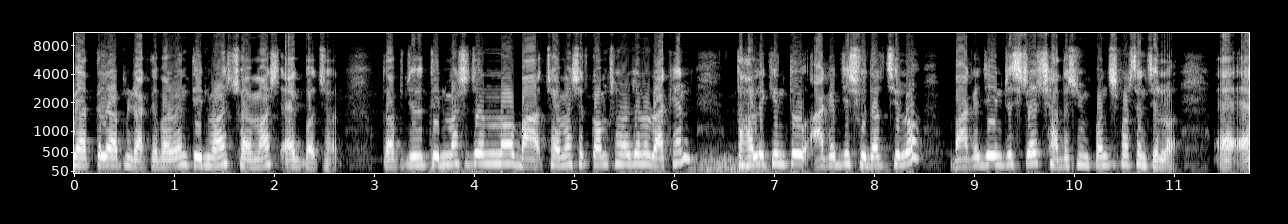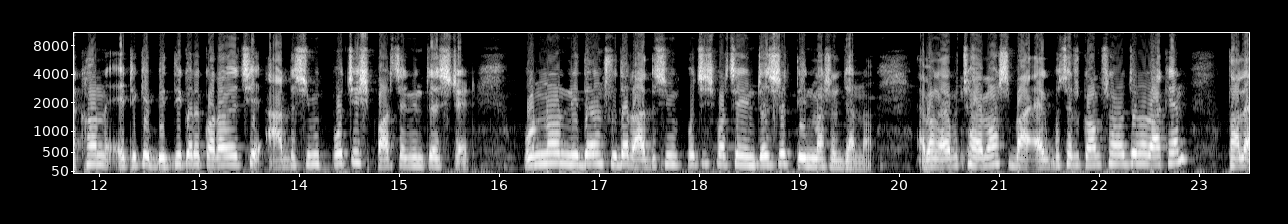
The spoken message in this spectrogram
মেয়াদকালে আপনি রাখতে পারবেন, তিন মাস, ছয় মাস, এক বছর। তো আপনি যদি তিন মাসের জন্য বা ছয় মাসের কম সময়ের জন্য রাখেন তাহলে কিন্তু আগের যে সুদার ছিল বা আগের যে ইন্টারেস্ট রেট সাত দশমিক পঞ্চাশ পার্সেন্ট ছিল এখন এটিকে বৃদ্ধি করে করা হয়েছে আট দশমিক পঁচিশ পার্সেন্ট ইন্টারেস্ট রেট পূর্ণ নির্ধারণ সুদের আট দশমিক পঁচিশ পার্সেন্ট ইন্টারেস্ট রেট তিন মাসের জন্য। এবং ছয় মাস বা এক বছরের কম সময়ের জন্য রাখেন, তাহলে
